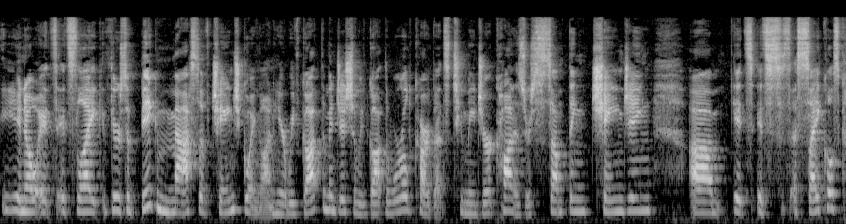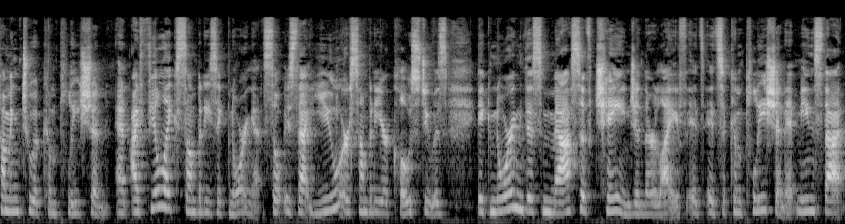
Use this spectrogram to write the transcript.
you know, it's it's like there's a big, massive change going on here. We've got the magician, we've got the world card. That's two major arcanas. There's something changing um, it's it's a cycle's coming to a completion and i feel like somebody's ignoring it. So is that you or somebody you're close to is ignoring this massive change in their life? It's it's a completion. It means that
